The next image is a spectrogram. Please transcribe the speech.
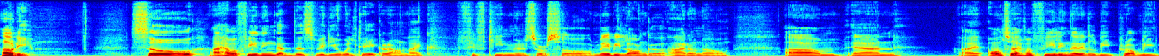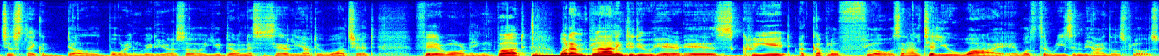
Howdy. So I have a feeling that this video will take around like 15 minutes or so, maybe longer, I don't know. Um, and I also have a feeling that it'll be probably just like a dull, boring video, so you don't necessarily have to watch it. Fair warning. But what I'm planning to do here is create a couple of flows, and I'll tell you why and what's the reason behind those flows.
